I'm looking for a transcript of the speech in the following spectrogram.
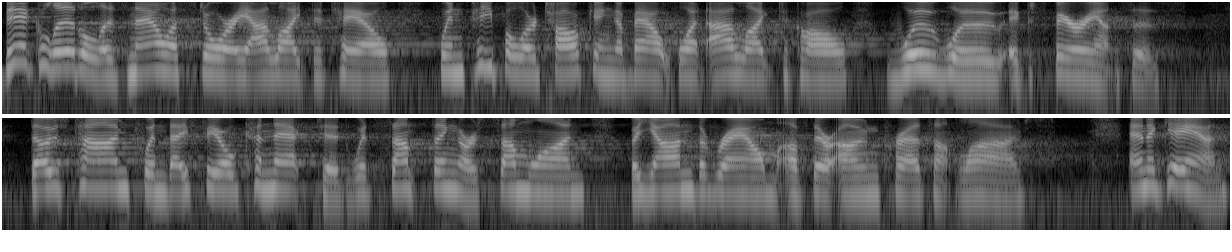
Big Little is now a story I like to tell when people are talking about what I like to call woo woo experiences. Those times when they feel connected with something or someone beyond the realm of their own present lives. And again,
